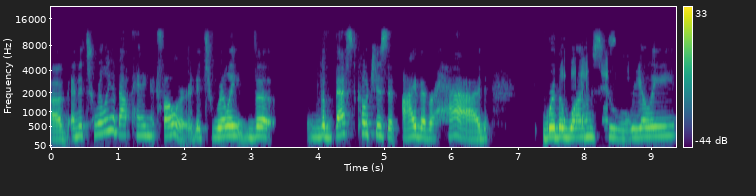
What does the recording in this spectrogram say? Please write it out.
of and it's really about paying it forward it's really the the best coaches that i've ever had were the ones who really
